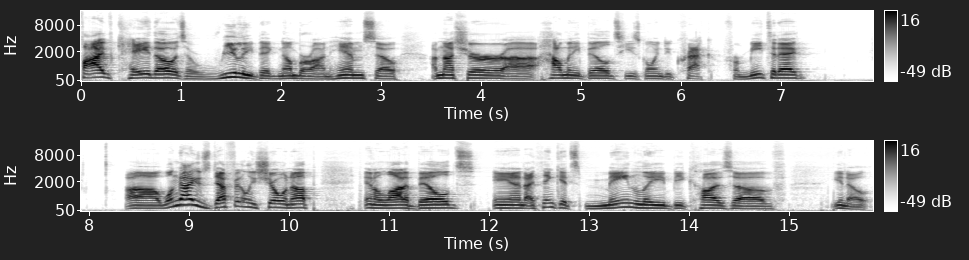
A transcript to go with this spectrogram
5K though is a really big number on him. So I'm not sure uh, how many builds he's going to crack for me today. Uh, one guy who's definitely showing up in a lot of builds, and I think it's mainly because of you know,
